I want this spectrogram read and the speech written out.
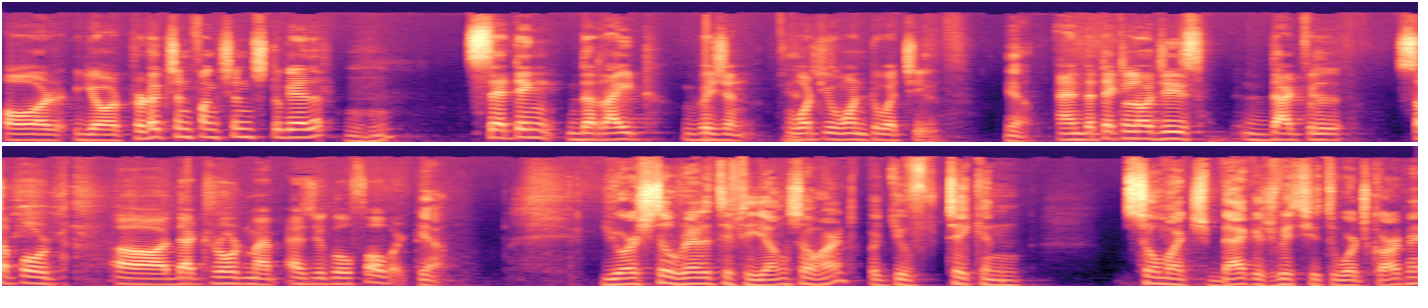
or your production functions together. Mm-hmm. Setting the right vision what you want to achieve Yeah. and the technologies that will support uh, that roadmap as you go forward Yeah. You are still relatively young, Sohart, but you've taken so much baggage with you towards Gartner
